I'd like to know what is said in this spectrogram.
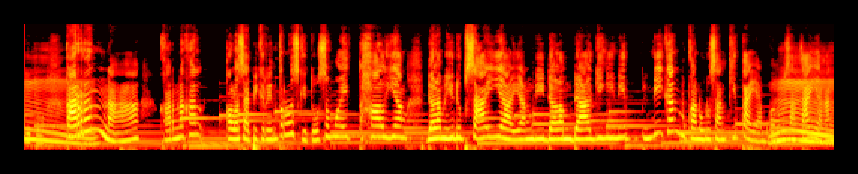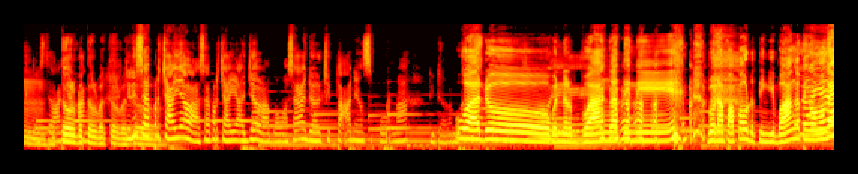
gitu. Hmm. Karena karena kan kalau saya pikirin terus gitu, semua hal yang dalam hidup saya yang di dalam daging ini ini kan bukan urusan kita ya, bukan urusan saya kan gitu Hmm, istilahnya Betul, kan. betul, betul, betul. Jadi saya percaya lah, saya percaya aja lah bahwa saya adalah ciptaan yang sempurna di dalam Kristus. Waduh, Woi. bener banget ini. Belum apa-apa udah tinggi banget ngomongnya.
